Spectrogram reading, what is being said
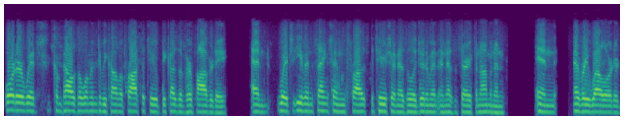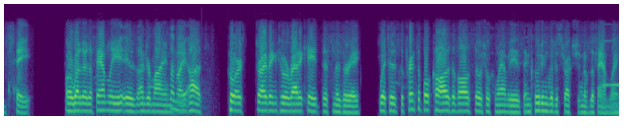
order which compels a woman to become a prostitute because of her poverty and which even sanctions prostitution as a legitimate and necessary phenomenon in every well-ordered state. Or whether the family is undermined by us who are striving to eradicate this misery, which is the principal cause of all social calamities, including the destruction of the family.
